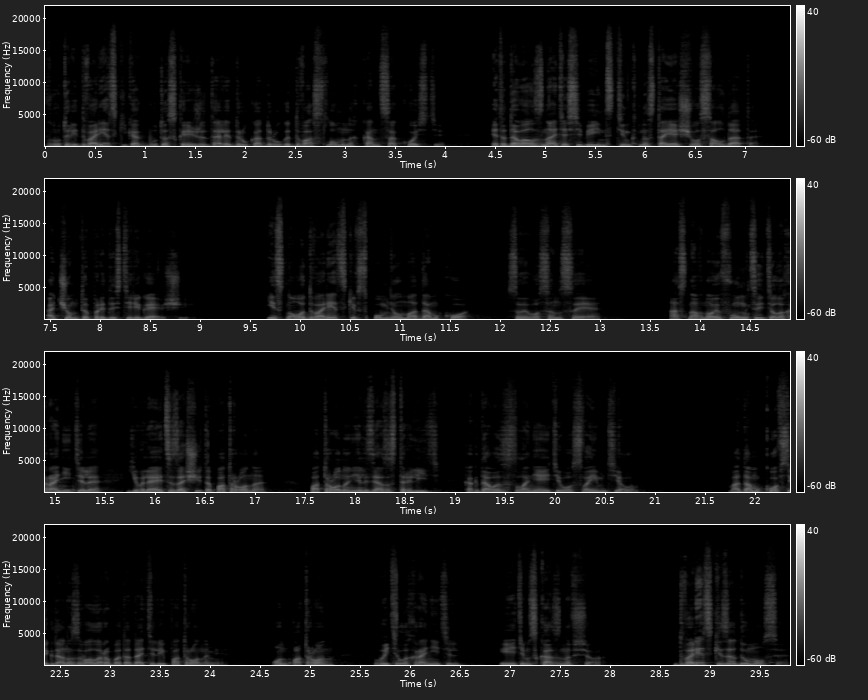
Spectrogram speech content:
Внутри дворецки как будто скрежетали друг от друга два сломанных конца кости. Это давал знать о себе инстинкт настоящего солдата, о чем-то предостерегающий. И снова Дворецкий вспомнил мадам Ко, своего сенсея. Основной функцией телохранителя является защита патрона. Патрона нельзя застрелить, когда вы заслоняете его своим телом. Мадам Ко всегда называла работодателей патронами. Он патрон, вы телохранитель, и этим сказано все. Дворецкий задумался,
